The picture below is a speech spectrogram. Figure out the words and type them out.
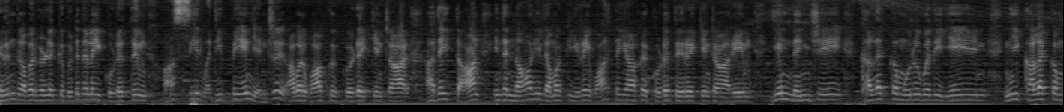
இருந்து அவர்களுக்கு விடுதலை கொடுத்து ஆசீர்வதிப்பேன் என்று அவர் வாக்கு கொடுக்கின்றார். அதைத்தான் இந்த நாளில் நமக்கு இறை வார்த்தையாக கொடுத்திருக்கின்றாரே. என் நெஞ்சே கலக்கம் ஏன்? நீ கலக்கம்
